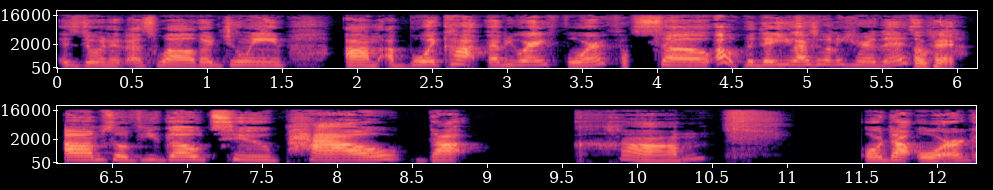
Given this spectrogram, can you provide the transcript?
is doing it as well. They're doing um, a boycott February fourth. So, oh, the day you guys are going to hear this. Okay. Um, so if you go to pow.com or .org,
